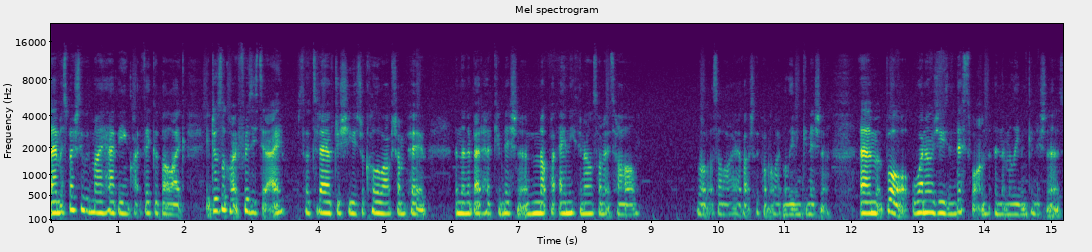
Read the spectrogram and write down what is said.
Um, especially with my hair being quite thick as well. Like it does look quite frizzy today. So today I've just used a Colour Wow shampoo and then a bedhead conditioner and not put anything else on it at all. Well, that's a lie, I've actually put my, like, my leave-in conditioner. Um, but when I was using this one and then my leave-in conditioners,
